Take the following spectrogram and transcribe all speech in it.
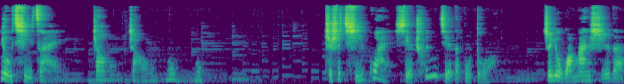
又岂在朝朝暮暮”。只是奇怪，写春节的不多，只有王安石的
